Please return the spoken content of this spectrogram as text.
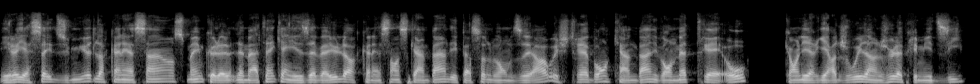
Et là, ils essayent du mieux de leur connaissance, même que le, matin, quand ils évaluent leur connaissance Kanban, des personnes vont me dire Ah oui, je suis très bon Kanban, ils vont le mettre très haut. Quand on les regarde jouer dans le jeu l'après-midi,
